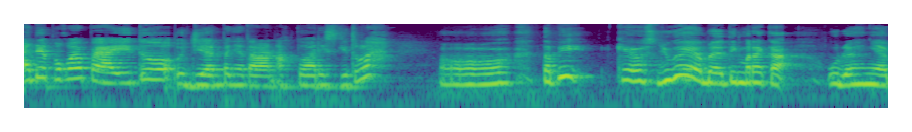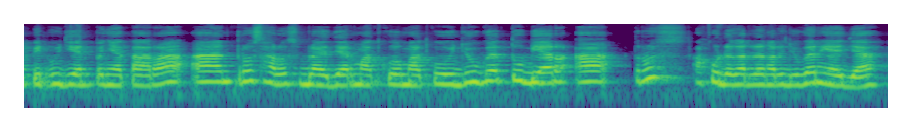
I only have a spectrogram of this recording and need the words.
Ada pokoknya PAI itu ujian penyetaraan aktuaris gitulah. Oh, tapi chaos juga ya berarti mereka udah nyiapin ujian penyetaraan, terus harus belajar matkul-matkul juga tuh biar A. Terus aku dengar-dengar juga nih aja,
